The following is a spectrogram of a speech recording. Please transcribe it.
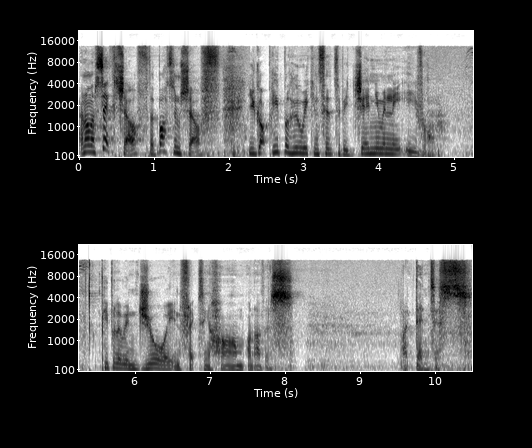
And on the sixth shelf, the bottom shelf, you've got people who we consider to be genuinely evil, people who enjoy inflicting harm on others, like dentists.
